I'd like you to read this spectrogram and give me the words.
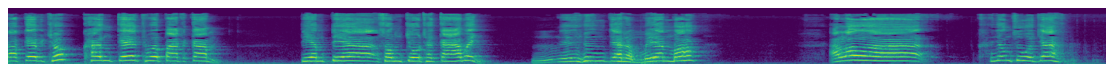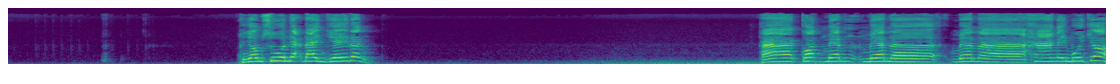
ដល់គេប្រជុំខឹងគេធ្វើបាតកម្ម ទៀមទាសុំចូលធ្វើការវិញចារមានមកឥឡូវខ្ញុំសួរចាស់ខ្ញុំសួរអ្នកដែលនិយាយហ្នឹងថាគាត់មានមានមានហាងអីមួយចុះ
